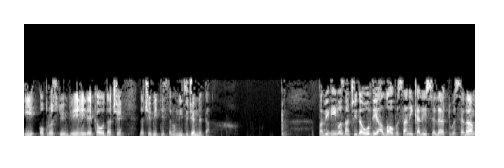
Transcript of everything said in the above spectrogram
i oprostio im grijehe i rekao da će, da će biti stanovnici dženneta. Pa vidimo znači da ovdje Allah poslanik ali se letu selam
